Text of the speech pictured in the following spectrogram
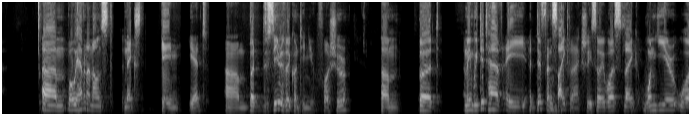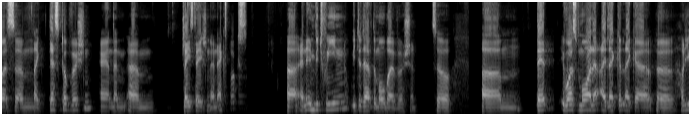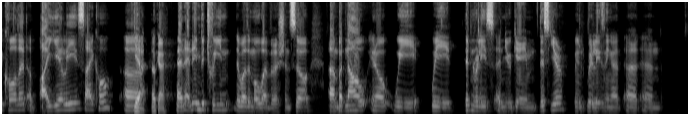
Um, well, we haven't announced the next game yet, um, but the series will continue for sure. Um, but I mean, we did have a, a different cycle actually. So it was like one year was um, like desktop version, and then um, PlayStation and Xbox, uh, and in between we did have the mobile version. So um, that it was more like like a, a how do you call that a bi-yearly cycle uh, yeah. Okay. And and in between there was a mobile version. So, um, but now you know we we didn't release a new game this year. We're releasing a a,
